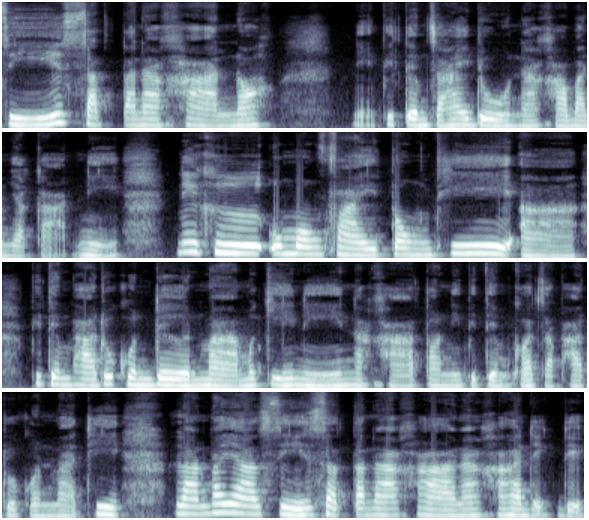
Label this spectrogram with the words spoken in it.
ศรีสัตนาคารเนาะ นี่พี่เต็มจะให้ดูนะคะบรรยากาศนี่ นี่คืออุโมงค์ไฟตรงที่อ่าพี่เต็มพาทุกคนเดินมาเมื่อกี้นี้นะคะ ตอนนี้พี่เต็มก็จะพาทุกคนมาที่ลานพญาศรีสัตนาคานะคะ เด็ก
